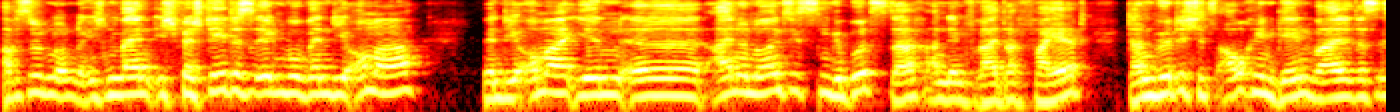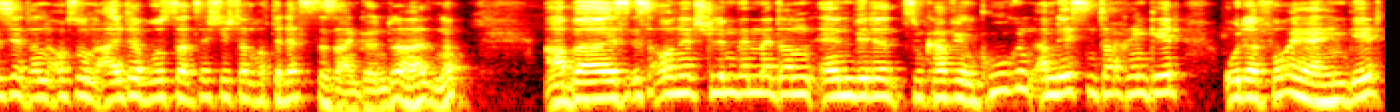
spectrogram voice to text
Absolut. Und ich meine, ich verstehe das irgendwo, wenn die Oma, wenn die Oma ihren äh, 91. Geburtstag an dem Freitag feiert, dann würde ich jetzt auch hingehen, weil das ist ja dann auch so ein Alter, wo es tatsächlich dann auch der letzte sein könnte, halt, ne? Aber es ist auch nicht schlimm, wenn man dann entweder zum Kaffee und Kuchen am nächsten Tag hingeht oder vorher hingeht.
